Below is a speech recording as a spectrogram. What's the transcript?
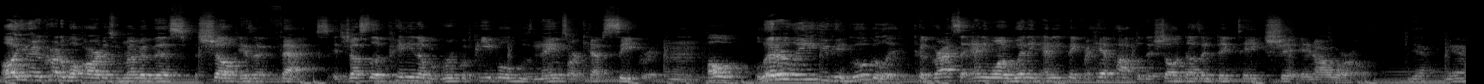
"All you incredible artists, remember this show isn't facts. It's just the opinion of a group of people whose names are kept secret. Hmm. Oh, Literally, you can Google it. Congrats to anyone winning anything for hip hop, but the show doesn't dictate shit in our world." Yeah. yeah.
